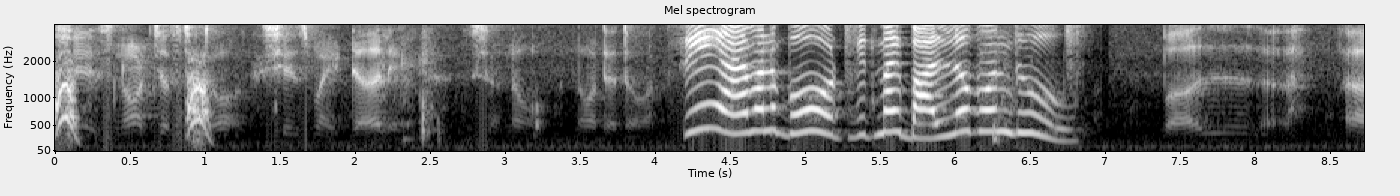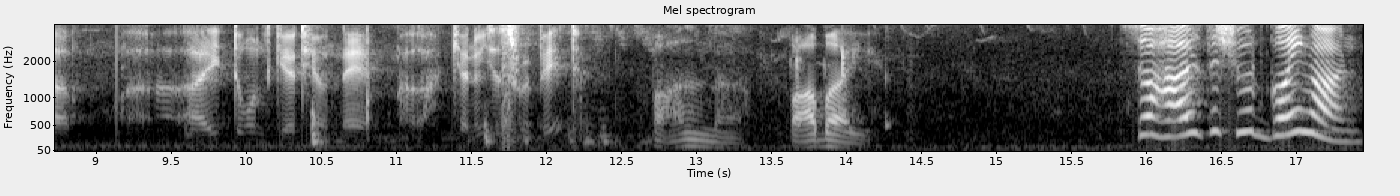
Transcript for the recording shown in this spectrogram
She is not just a dog. She is my See, I am on a boat with my Ballo Bondhu. Bal. Uh, uh, I don't get your name. Uh, can you just repeat? Balna. Babai. So, how is the shoot going on?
